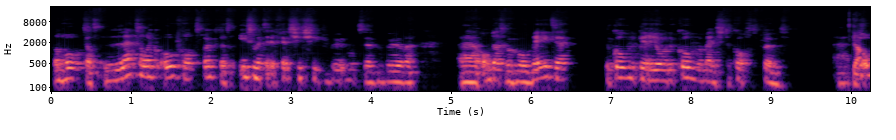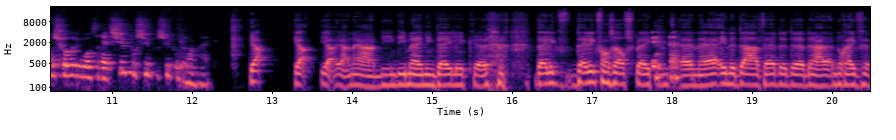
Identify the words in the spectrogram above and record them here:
dan hoor ik dat letterlijk overal terug dat er iets met de efficiëntie moet gebeuren. omdat we gewoon weten, de komende periode komen mensen tekort, punt. De omscholing wordt erin super, super, super belangrijk. Ja, ja, ja, ja, nou ja, die, die mening deel ik, uh, deel ik, deel ik vanzelfsprekend. en uh, inderdaad, hè, de, de, nou, nog even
